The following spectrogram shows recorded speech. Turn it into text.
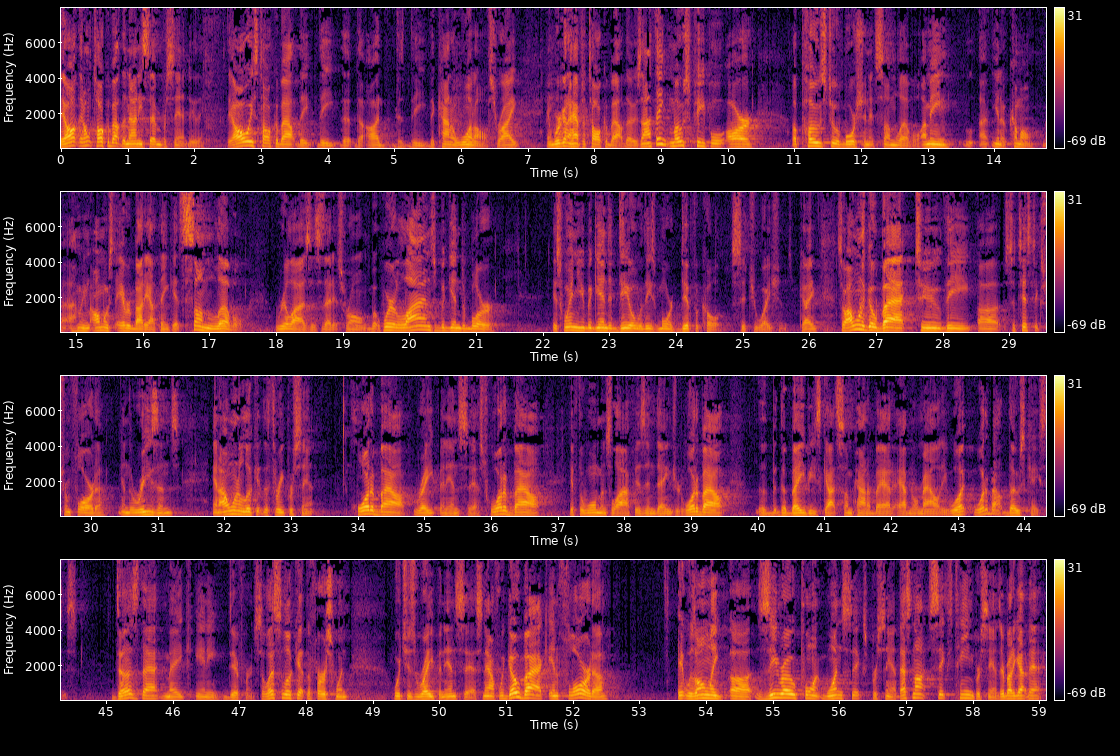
They all they don't talk about the ninety-seven percent, do they? They always talk about the the the, the odd the, the, the kind of one-offs, right? And we're going to have to talk about those. And I think most people are opposed to abortion at some level. I mean, uh, you know, come on. I mean, almost everybody, I think, at some level realizes that it's wrong. But where lines begin to blur is when you begin to deal with these more difficult situations. Okay? So I want to go back to the uh, statistics from Florida and the reasons, and I want to look at the 3%. What about rape and incest? What about if the woman's life is endangered? What about the, the baby's got some kind of bad abnormality? What, what about those cases? Does that make any difference? So let's look at the first one, which is rape and incest. Now, if we go back in Florida, it was only uh, 0.16%. That's not 16%. Has everybody got that?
